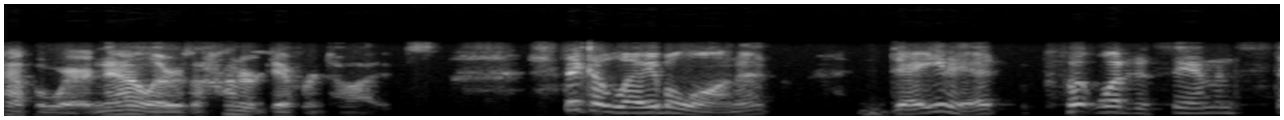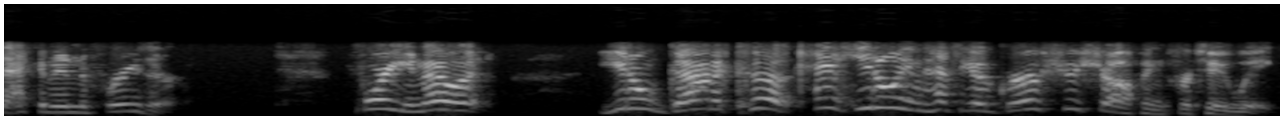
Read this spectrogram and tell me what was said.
Tupperware. Now there's a hundred different types. Stick a label on it, date it, put what it's in, and stack it in the freezer. Before you know it, you don't gotta cook. Heck, you don't even have to go grocery shopping for two weeks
